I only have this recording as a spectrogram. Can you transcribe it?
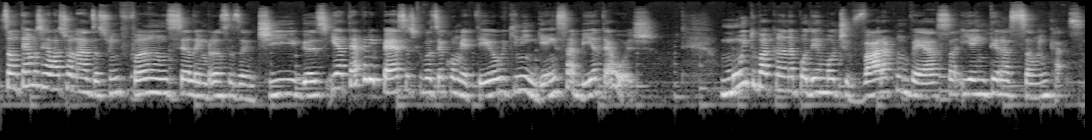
São temas relacionados à sua infância, lembranças antigas e até peripécias que você cometeu e que ninguém sabia até hoje. Muito bacana poder motivar a conversa e a interação em casa.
